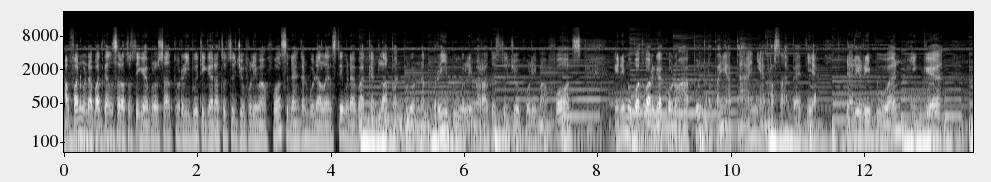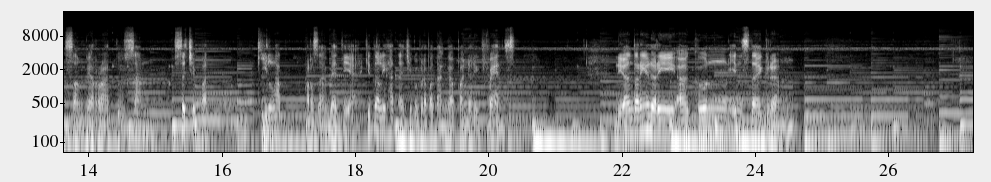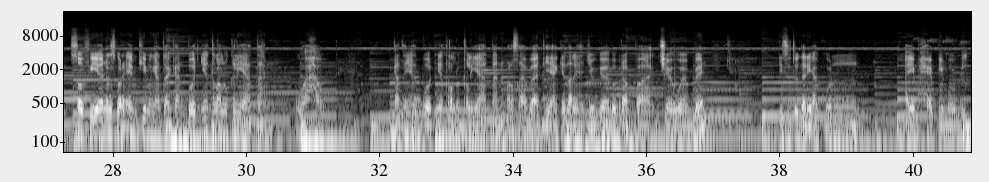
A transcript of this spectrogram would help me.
Afan mendapatkan 131.375 votes, sedangkan Bunda Lesti mendapatkan 86.575 votes. Ini membuat warga Konoha pun bertanya-tanya, persahabat ya. Dari ribuan hingga sampai ratusan secepat kilat, persahabat ya. Kita lihat aja beberapa tanggapan dari fans. Di antaranya dari akun Instagram, Sofia underscore MQ mengatakan botnya terlalu kelihatan. Wow. Katanya botnya terlalu kelihatan, persahabat ya. Kita lihat juga beberapa jawaban. Di situ dari akun I am happy mommy.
